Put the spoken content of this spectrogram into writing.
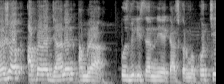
দর্শক, আপনারা জানেন আমরা উজবেকিস্তান নিয়ে কাজকর্ম করছি।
